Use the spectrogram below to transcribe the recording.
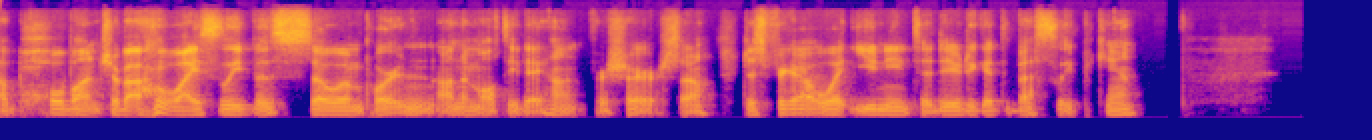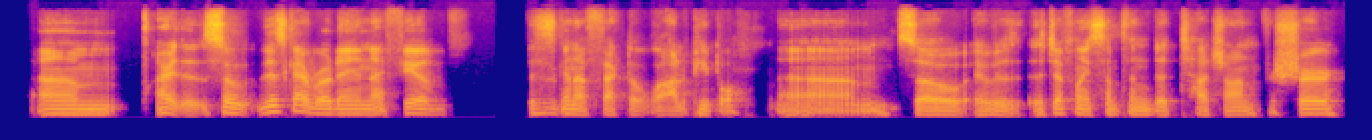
a whole bunch about why sleep is so important on a multi-day hunt for sure. So just figure out what you need to do to get the best sleep you can. Um, all right. So this guy wrote in, I feel this is going to affect a lot of people. Um, so it was it's definitely something to touch on for sure.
